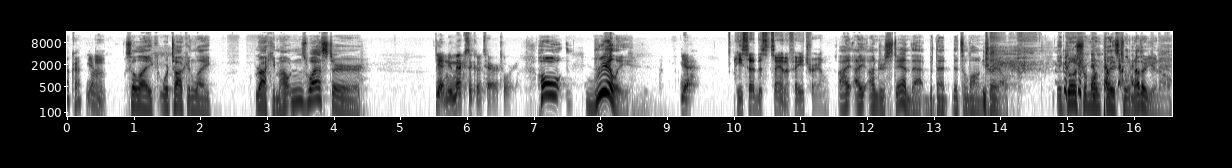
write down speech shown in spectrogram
Okay. Yeah. Hmm. So, like, we're talking like Rocky Mountains west, or yeah, New Mexico territory. Oh, really? Yeah. He said the Santa Fe Trail. I, I understand that, but that that's a long trail. it goes from one place to another, you know.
